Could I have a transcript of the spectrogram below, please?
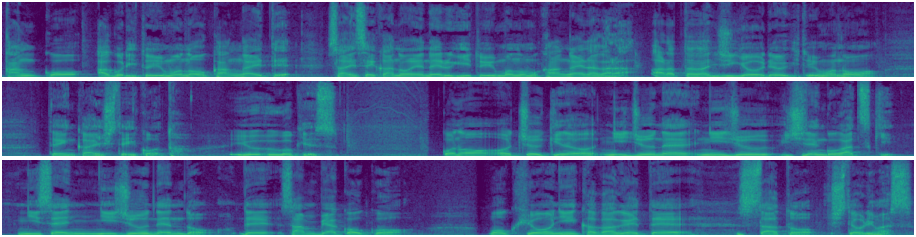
観光アグリというものを考えて再生可能エネルギーというものも考えながら新たな事業領域というものを展開していこうという動きです。この中期の20年21年5月期2020年度で300億を目標に掲げてスタートしております。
